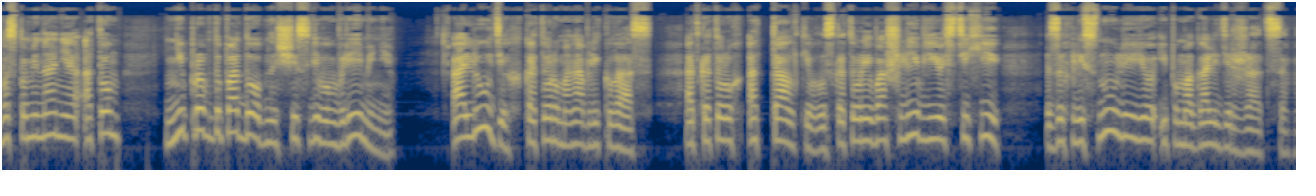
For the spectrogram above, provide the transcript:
Воспоминания о том неправдоподобно счастливом времени — о людях, которым она влеклась, от которых отталкивалась, которые вошли в ее стихи, захлестнули ее и помогали держаться.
